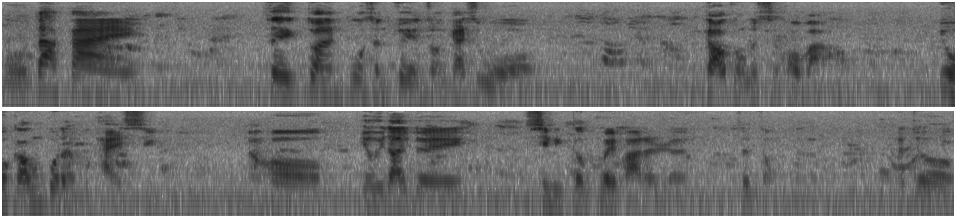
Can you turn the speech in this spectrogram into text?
我大概这一段过程最严重应该是我高中的时候吧，因为我高中过得很不开心，然后又遇到一堆心理更匮乏的人，这种的，他就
